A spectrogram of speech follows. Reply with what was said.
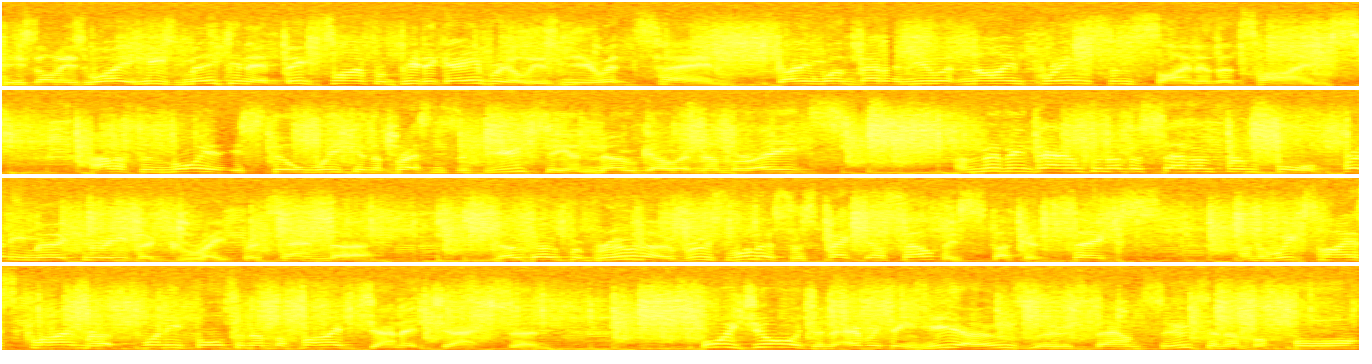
He's on his way, he's making it. Big time from Peter Gabriel is new at 10. Going one better, new at 9, Prince and Sign of the Times. Alison Moyet is still weak in the presence of beauty and no go at number 8. And moving down to number 7 from 4, Freddie Mercury, The Great Pretender. No go for Bruno. Bruce Willis, Respect Yourself, is stuck at 6. And the week's highest climber at 24 to number 5, Janet Jackson. Boy George and everything he owns moves down 2 to number 4.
